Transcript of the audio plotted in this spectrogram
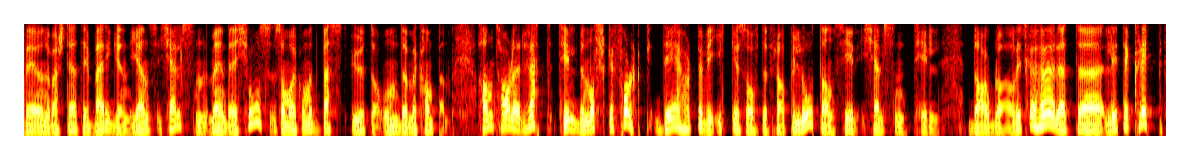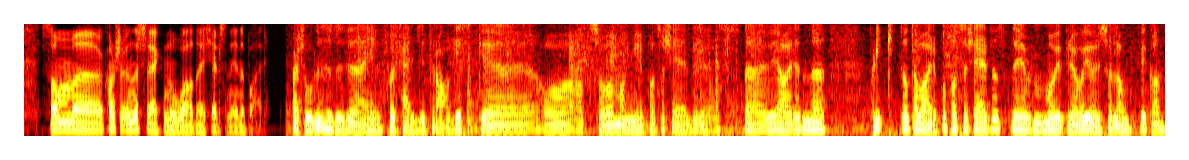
ved Universitetet i Bergen, Jens Kjeldsen, mener det er Kjos som har kommet best ut av omdømmekampen. Han taler rett til det norske folk. Det hørte vi ikke så ofte fra pilotene, sier Kjeldsen til Dagbladet. Og vi skal høre et eh, lite klipp som eh, kanskje understreker noe av det Kjeldsen er inne på her. Personlig synes jeg det er helt forferdelig tragisk eh, og at så mange passasjerer berøres. Er, vi har en eh, plikt å ta vare på passasjerene, så det må vi prøve å gjøre så langt vi kan.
